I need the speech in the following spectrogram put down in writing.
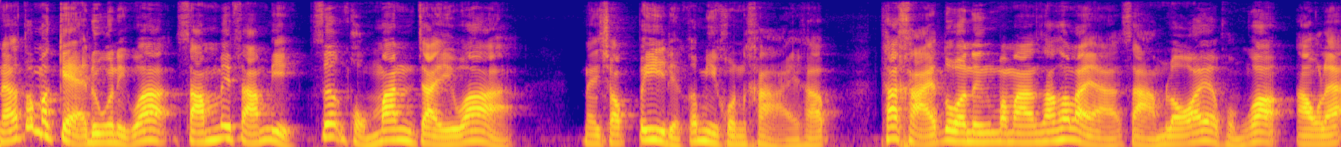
นะต้องมาแกะดูกันอีกว่าซ้ำไม่ซ้ำอีกซึ่งผมมั่นใจว่าในช้อปปีเดี๋ยวก็มีคนขายครับ ถ้าขายตัวหนึ่งประมาณสักเท่าไหร่อะสามร้อยอะผมก็เอาละ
